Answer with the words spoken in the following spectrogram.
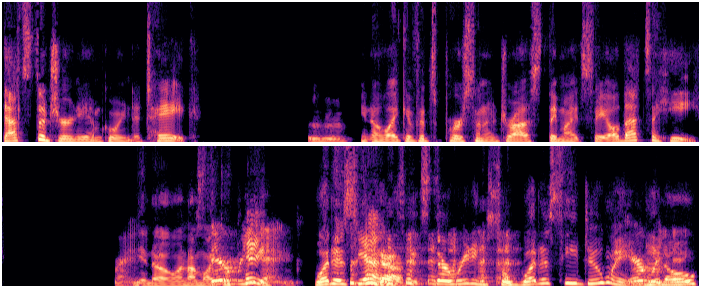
that's the journey I'm going to take. Mhm. You know, like if it's a person addressed, they might say, "Oh, that's a he." Right. You know, and I'm like, "Okay, reading. what is yeah, Yeah. it's, it's their reading. So what is he doing?" Their you know, reading.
